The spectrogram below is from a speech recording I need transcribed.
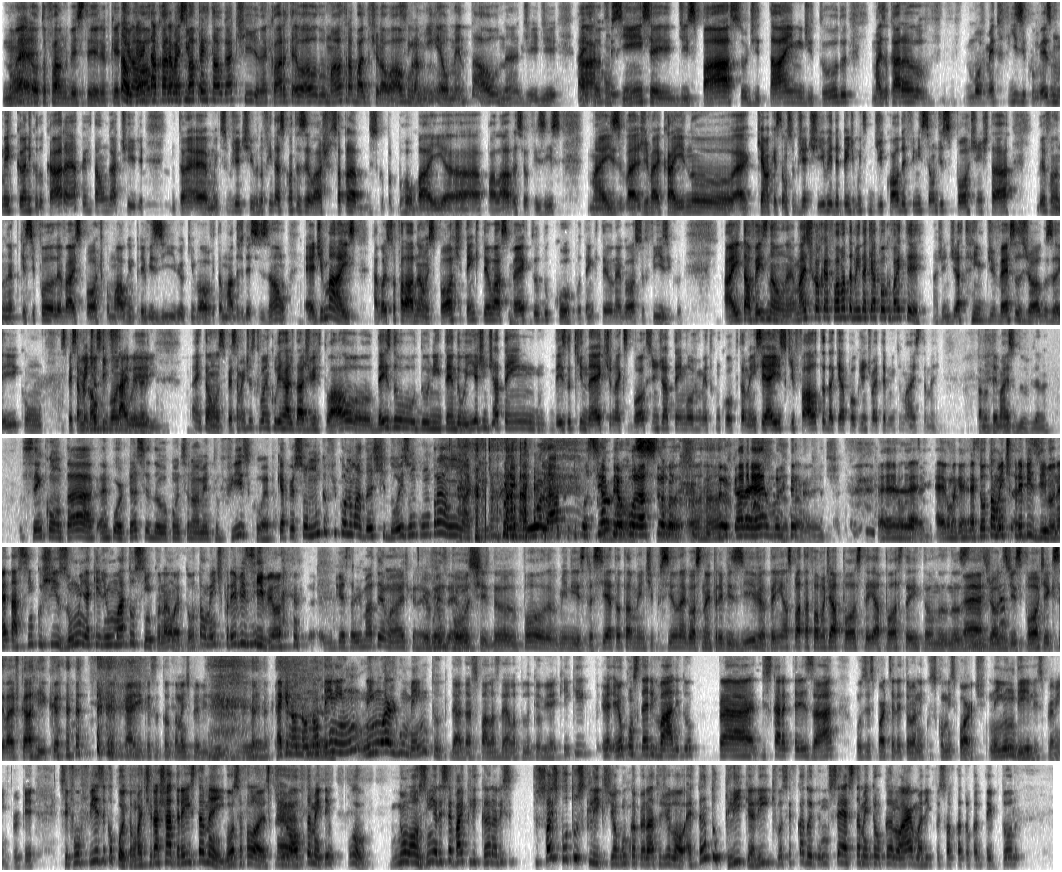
Não é, é eu tô falando besteira, porque não, tirar o alvo, tá o cara vai só apertar o gatilho, né? Claro que o, maior trabalho do tirar o alvo, para mim, é o mental, né? De, de ah, a consciência, de espaço, de timing, de tudo. Mas o cara movimento físico mesmo, mecânico do cara, é apertar um gatilho. Então é, é muito subjetivo. No fim das contas, eu acho, só para, desculpa roubar aí a, a, palavra se eu fiz isso, mas vai, a gente vai cair no. É, que é uma questão subjetiva e depende muito de qual definição de esporte a gente está levando, né? Porque se for levar esporte como algo imprevisível, que envolve tomada de decisão, é demais. Agora, se eu falar, não, esporte tem que ter o aspecto do corpo, tem que ter o negócio físico. Aí talvez não, né? Mas de qualquer forma, também daqui a pouco vai ter. A gente já tem diversos jogos aí, com especialmente os que vão incluir. É, então, especialmente os que vão incluir realidade virtual, desde o do Nintendo Wii, a gente já tem, desde o Kinect no Xbox, a gente já tem movimento com o corpo também. Se é isso que falta, daqui a pouco a gente vai ter muito mais também. Para não ter mais dúvida, né? Sem contar a importância do condicionamento físico, é porque a pessoa nunca ficou numa Dust 2 um contra um lá, que lá, tipo assim, o meu coração. Uhum. O cara é. Exatamente. É, é, é, é, é totalmente previsível, né? Tá 5x1 e aquele 1 mata o 5. Não, é totalmente previsível. É questão de matemática, né? Eu pois vi um post do. Pô, ministra, se é totalmente. Se o negócio não é previsível, tem as plataformas de aposta aí, aposta aí então nos, nos jogos de esporte aí que você vai ficar rica. Vai ficar rica, isso é totalmente previsível. É que não, não, não tem nenhum, nenhum argumento da, das falas dela, pelo que eu vi aqui, que eu considere válido para descaracterizar os esportes eletrônicos como esporte. Nenhum deles, para mim. Porque se for físico, pô, então vai tirar xadrez também. Igual você falou, tira é. alvo também. Tem, pô, no LOLzinho ali você vai clicando ali, só escuta os cliques de algum campeonato de LOL. É tanto clique ali que você fica doido. No CS também trocando arma ali, que o pessoal fica trocando o tempo todo.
